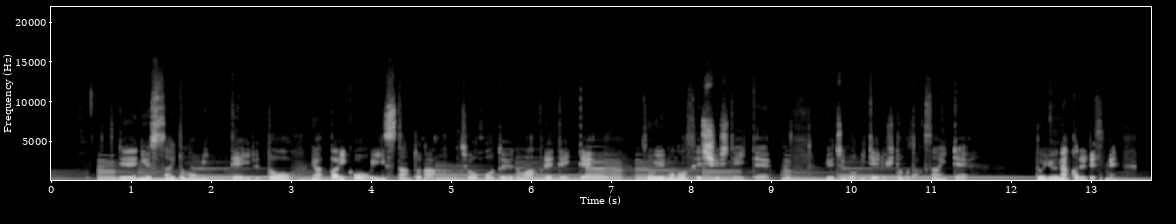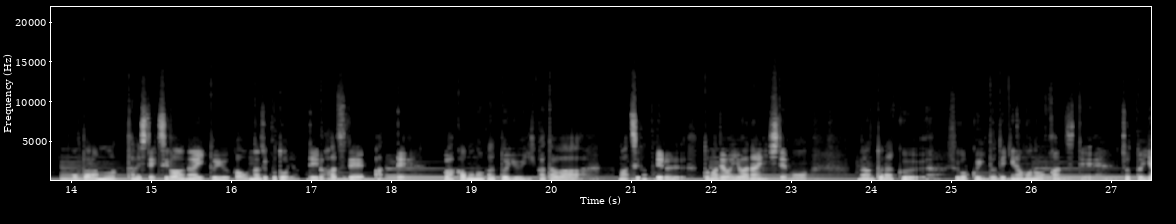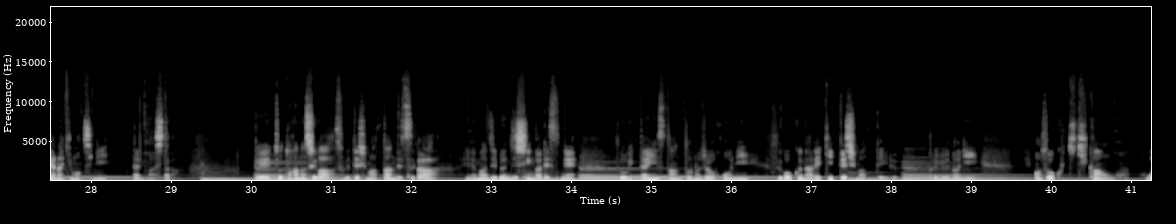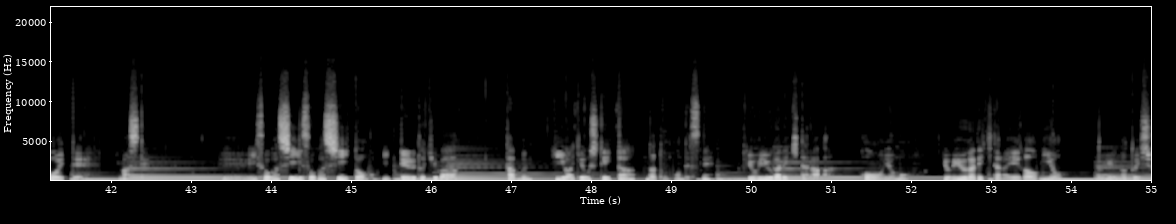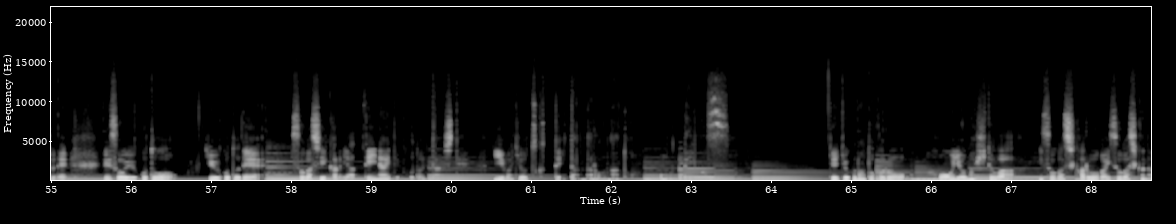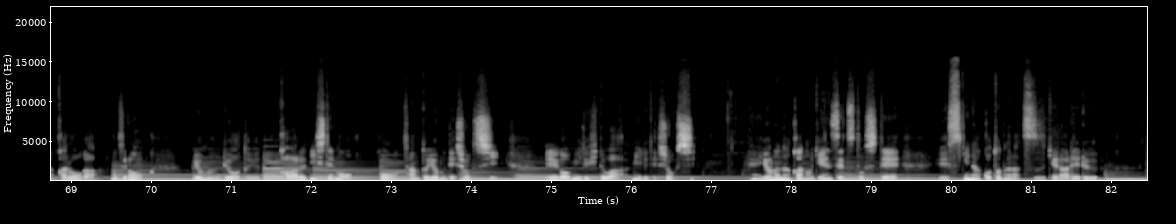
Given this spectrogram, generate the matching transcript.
で、ニュースサイトも見ていると、やっぱりこう、インスタントな情報というのは溢れていて、そういうものを摂取していて、YouTube を見ている人もたくさんいて、という中でですね、大人も大して違わないというか同じことをやっているはずであって若者がという言い方は間違ってるとまでは言わないにしてもなんとなくすごく意図的なものを感じてちょっと嫌な気持ちになりました。でちょっと話がそれてしまったんですが、えー、まあ、自分自身がですねそういったインスタントの情報にすごく慣れきってしまっているというのに、まあ、すごく危機感を覚えていまして。えー、忙しい忙しいと言っている時は多分言い訳をしていたんだと思うんですね。余裕ができたら本を読もう。余裕ができたら映画を見ようというのと一緒で、えー、そういうことを言うことで忙しいからやっていないということに対して言い訳を作っていたんだろうなと思っています。結局のところ本を読む人は忙しかろうが忙しくなかろうがもちろん読む量というのは変わるにしても本をちゃんと読むでしょうし、映画を見る人は見るでしょうし、世の中の言説として、好きなことなら続けられる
